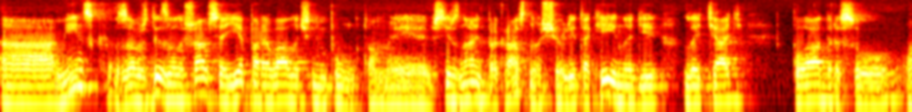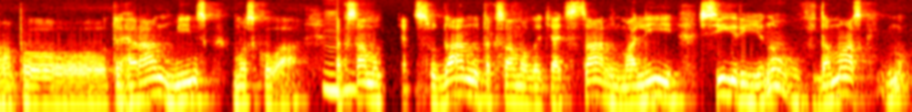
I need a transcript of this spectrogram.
А Мінськ завжди залишався є перевалочним пунктом. І всі знають прекрасно, що літаки іноді летять по адресу по Тегеран, Мінськ, Москва. Так само летять з Судану, так само летять з Цар, Малі, Сірії, ну в Дамаск. Ну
